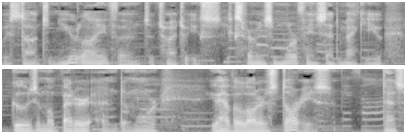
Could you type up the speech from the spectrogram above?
we start a new life and to try to ex experience more things that make you good, more better, and more. You have a lot of stories that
